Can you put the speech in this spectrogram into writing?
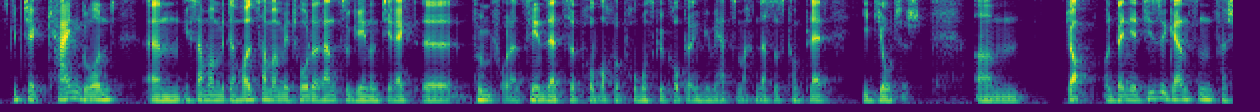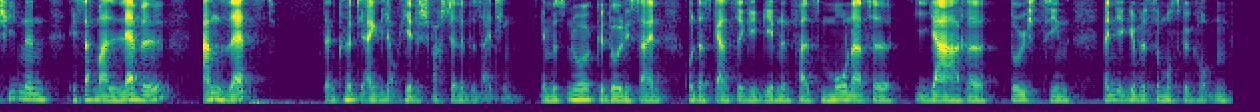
Es gibt hier keinen Grund, ähm, ich sag mal, mit der Holzhammer-Methode ranzugehen und direkt äh, fünf oder zehn Sätze pro Woche pro Muskelgruppe irgendwie mehr zu machen. Das ist komplett idiotisch. Ähm, ja, und wenn ihr diese ganzen verschiedenen, ich sag mal, Level ansetzt, dann könnt ihr eigentlich auch jede Schwachstelle beseitigen. Ihr müsst nur geduldig sein und das Ganze gegebenenfalls Monate, Jahre durchziehen, wenn ihr gewisse Muskelgruppen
